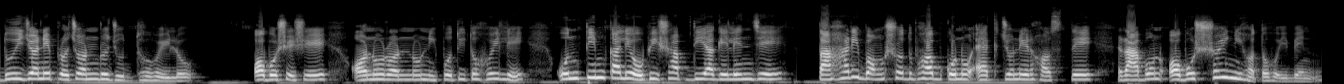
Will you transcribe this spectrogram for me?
দুইজনে প্রচণ্ড যুদ্ধ হইল। অবশেষে অনরণ্য নিপতিত হইলে অন্তিমকালে অভিশাপ দিয়া গেলেন যে, তাহারই বংশোদ্ভব কোনো একজনের হস্তে রাবণ অবশ্যই নিহত হইবেন।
